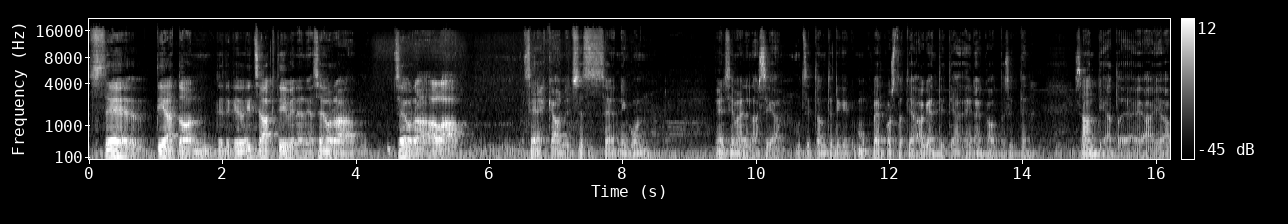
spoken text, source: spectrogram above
se tieto on tietenkin itse aktiivinen ja seuraa, seuraa alaa. Se ehkä on nyt se, se niin kuin ensimmäinen asia. Mutta sitten on tietenkin verkostot ja agentit ja heidän kautta sitten saan tietoja ja, ja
